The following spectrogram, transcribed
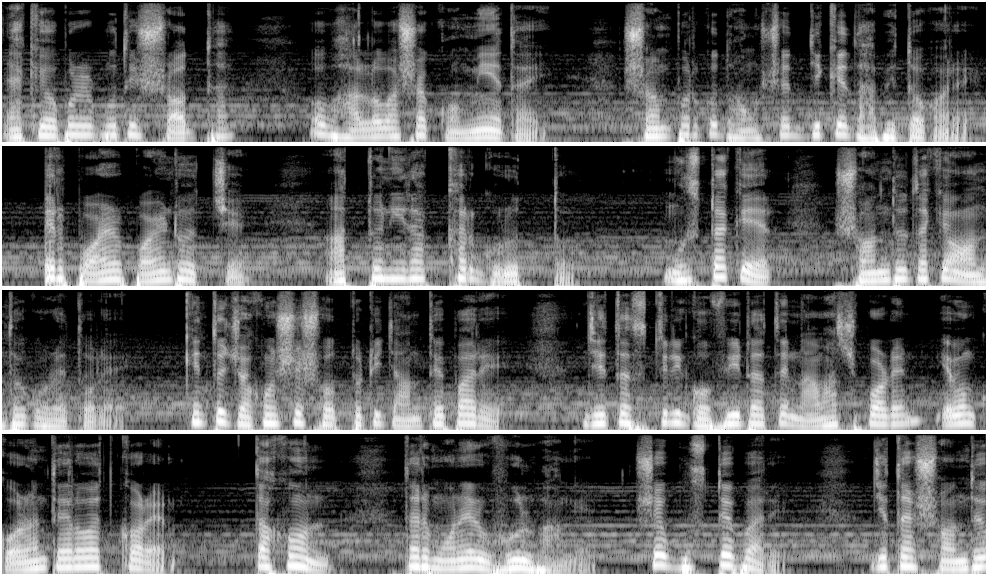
একে অপরের প্রতি শ্রদ্ধা ও ভালোবাসা কমিয়ে দেয়, সম্পর্ক ধ্বংসের দিকে ধাবিত করে। এর পরের পয়েন্ট হচ্ছে আত্মনিরক্ষার গুরুত্ব। মুস্তাকের সন্দেহ তাকে অন্ধ করে তোলে। কিন্তু যখন সে সত্যটি জানতে পারে যে তার স্ত্রী গভীর রাতে নামাজ পড়েন এবং কোরআন তেলাওয়াত করেন, তখন তার মনের ভুল ভাঙে। সে বুঝতে পারে যে তার সন্দেহ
